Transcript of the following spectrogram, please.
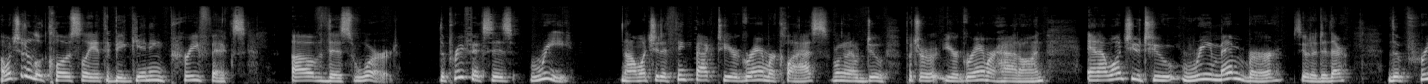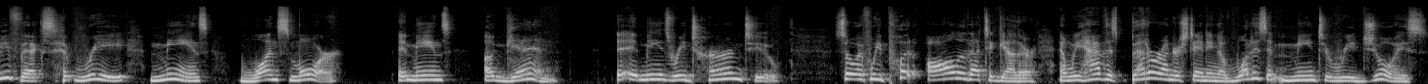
i want you to look closely at the beginning prefix of this word the prefix is re now I want you to think back to your grammar class. We're going to do put your, your grammar hat on. And I want you to remember, see what I did there? The prefix re means once more. It means again. It means return to. So if we put all of that together and we have this better understanding of what does it mean to rejoice,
